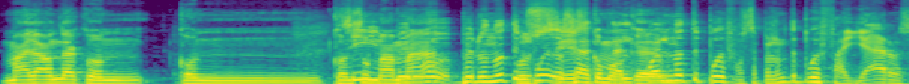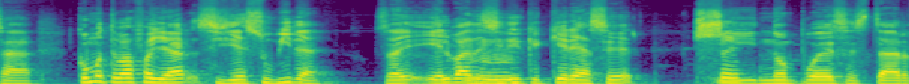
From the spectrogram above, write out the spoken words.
mala onda con con, con Sí, su mamá, Pero, pero no te pues puede, sí o sea, tal que- cual no te puede, o sea, pero no te puede fallar, o sea, ¿cómo te va a fallar si es su vida? O sea, y él va a decidir qué quiere hacer Sí. y no puedes estar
